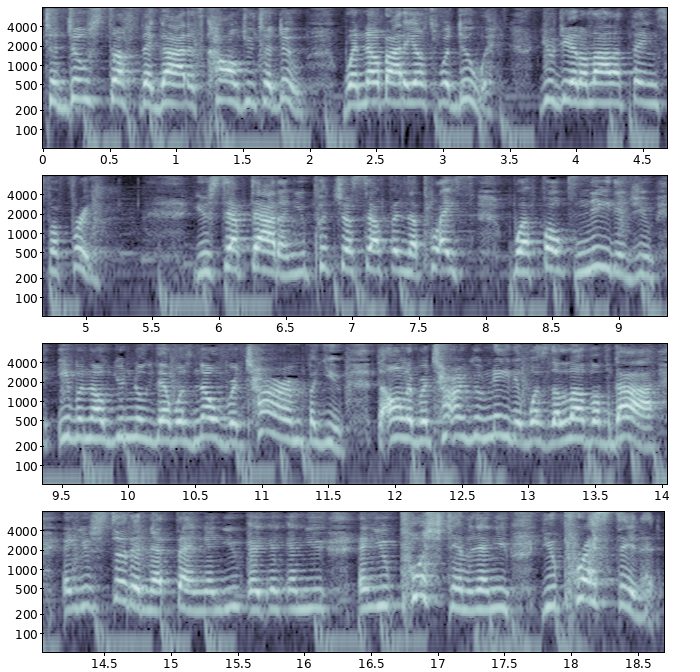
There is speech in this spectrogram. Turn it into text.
to do stuff that God has called you to do when nobody else would do it, you did a lot of things for free. You stepped out and you put yourself in the place where folks needed you, even though you knew there was no return for you. The only return you needed was the love of God. And you stood in that thing and you and, and you and you pushed in it and you you pressed in it.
